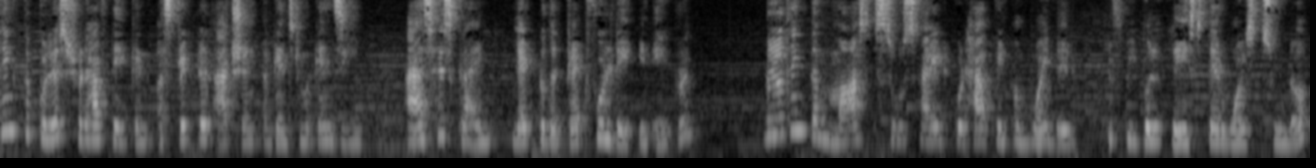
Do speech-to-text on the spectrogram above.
Think the police should have taken a stricter action against Mackenzie as his crime led to the dreadful day in April? Do you think the mass suicide could have been avoided if people raised their voice sooner?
